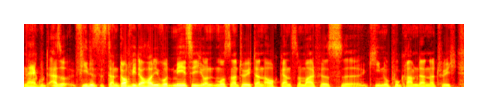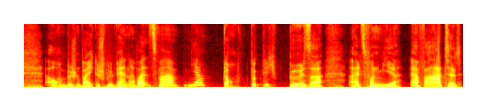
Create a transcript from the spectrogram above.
naja gut, also vieles ist dann doch wieder Hollywood-mäßig und muss natürlich dann auch ganz normal fürs äh, Kinoprogramm dann natürlich auch ein bisschen weichgespült werden, aber es war, ja, doch wirklich böser als von mir erwartet.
